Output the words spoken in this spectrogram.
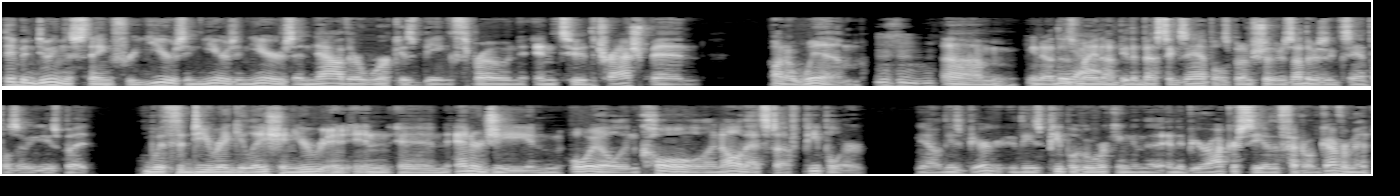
They've been doing this thing for years and years and years, and now their work is being thrown into the trash bin on a whim Mhm. um, you know, those Yeah. might not be the best examples, but I'm sure there's other examples that we use. But with the deregulation, you're in, in, in energy and oil and coal and all that stuff. People are, you know, these these people who are working in the in the bureaucracy of the federal government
